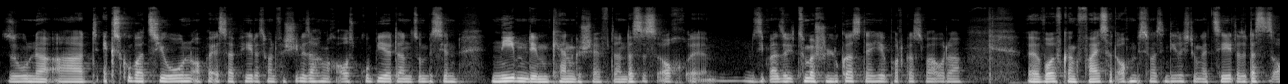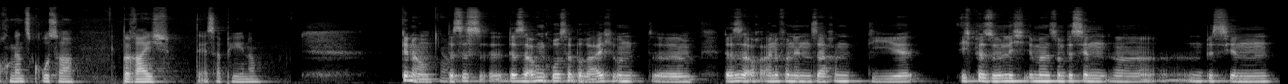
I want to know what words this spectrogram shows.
so eine Art Exkubation auch bei SAP, dass man verschiedene Sachen auch ausprobiert, dann so ein bisschen neben dem Kerngeschäft dann. Das ist auch, äh, sieht man, also zum Beispiel Lukas, der hier Podcast war, oder äh, Wolfgang Feist hat auch ein bisschen was in die Richtung erzählt. Also das ist auch ein ganz großer Bereich der SAP, ne? Genau, ja. das, ist, äh, das ist auch ein großer Bereich und äh, das ist auch eine von den Sachen, die ich persönlich immer so ein bisschen, äh, ein bisschen,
